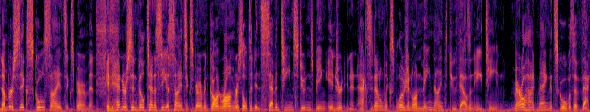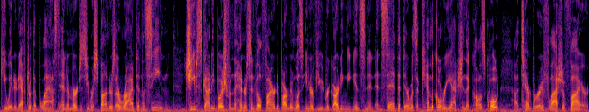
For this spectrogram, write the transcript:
Number 6 School Science Experiment. In Hendersonville, Tennessee, a science experiment gone wrong resulted in 17 students being injured in an accidental explosion on May 9, 2018. Merrol Hyde Magnet School was evacuated after the blast and emergency responders arrived on the scene. Chief Scotty Bush from the Hendersonville Fire Department was interviewed regarding the incident and said that there was a chemical reaction that caused, quote, a temporary flash of fire,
